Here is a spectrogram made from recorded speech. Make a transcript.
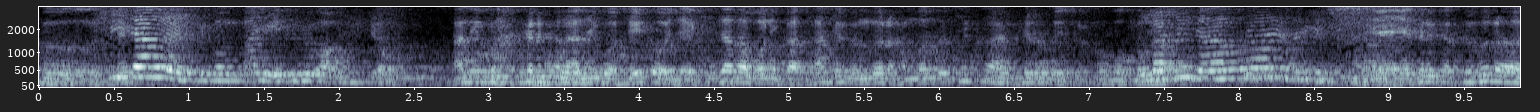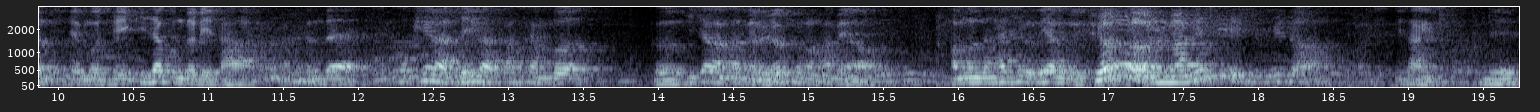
그 제- 시장을 지금 빨리 들어가 보시죠. 아니 뭐 그런 건 아니고 저희도 이제 기자다 보니까 사실 근거를 한 번 더 체크할 필요도 있을 거고 조사팀 전화번호 알려드리겠습니다. 예, 예, 그러니까 그거는 이제 뭐 저희 기자분들이 다 하던데 혹시나 저희가 다시 한번 그 기자간담회를 요청을 하면 한 번 더 하실 의향도 있어요. 저는 얼마든지 있습니다. 이상입니다. 네.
